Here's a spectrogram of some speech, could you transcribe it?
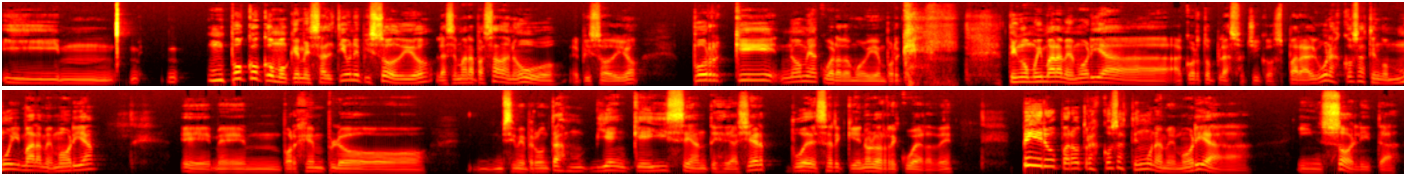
Y mm, un poco como que me salté un episodio, la semana pasada no hubo episodio, porque no me acuerdo muy bien por qué. tengo muy mala memoria a, corto plazo, chicos. Para algunas cosas tengo muy mala memoria. Eh, mm, por ejemplo, si me preguntas bien qué hice antes de ayer, puede ser que no lo recuerde. Pero para otras cosas tengo una memoria insólita,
